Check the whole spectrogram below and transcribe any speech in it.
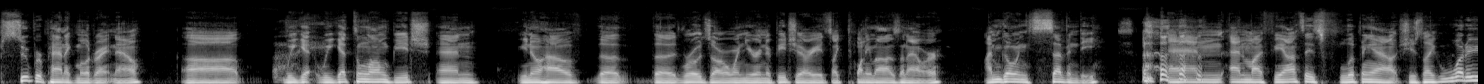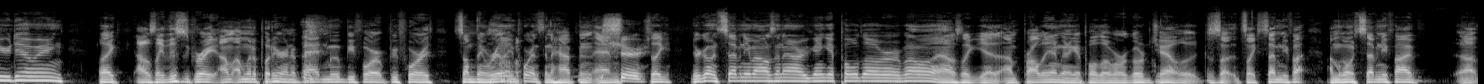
super panic mode right now. Uh, we get we get to Long Beach, and you know how the the roads are when you're in a beach area. It's like 20 miles an hour. I'm going 70 and and my fiance is flipping out. She's like, "What are you doing?" Like I was like, "This is great. I'm, I'm gonna put her in a bad mood before before something really important's gonna happen." And Sure. she's like, "You're going 70 miles an hour. You're gonna get pulled over." Blah, blah, blah. And I was like, "Yeah, I'm probably am gonna get pulled over or go to jail because it's like 75. I'm going 75 uh,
